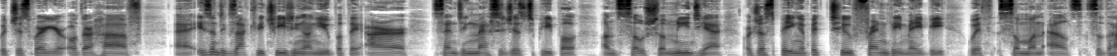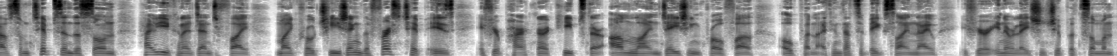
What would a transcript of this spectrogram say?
which is where your other half uh, isn't exactly cheating on you, but they are sending messages to people on social media or just being a bit too friendly, maybe with someone else. So they have some tips in the sun how you can identify micro cheating. The first tip is if your partner keeps their online dating profile open. I think that's a big sign now. If you're in a relationship with someone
